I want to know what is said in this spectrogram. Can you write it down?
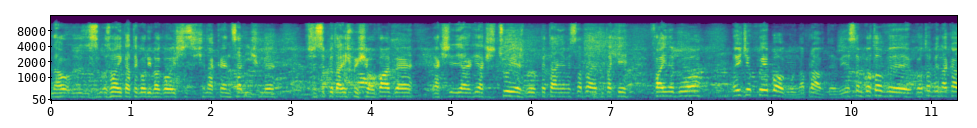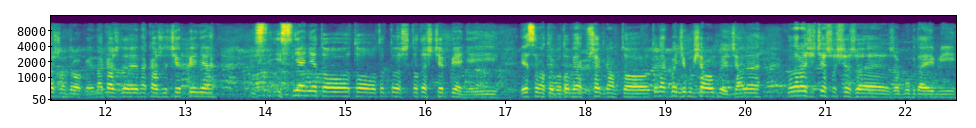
Na, z, z mojej kategorii wagowej wszyscy się nakręcaliśmy, wszyscy pytaliśmy się o wagę, jak się, jak, jak się czujesz, były pytania, więc naprawdę to takie fajne było. No i dziękuję Bogu, naprawdę. Jestem gotowy, gotowy na każdą drogę, na każde, na każde cierpienie. Is- Istnienie to, to, to, to, to też cierpienie i jestem na to gotowy. Jak przegram, to, to tak będzie musiało być, ale no na razie cieszę się, że, że Bóg daje mi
